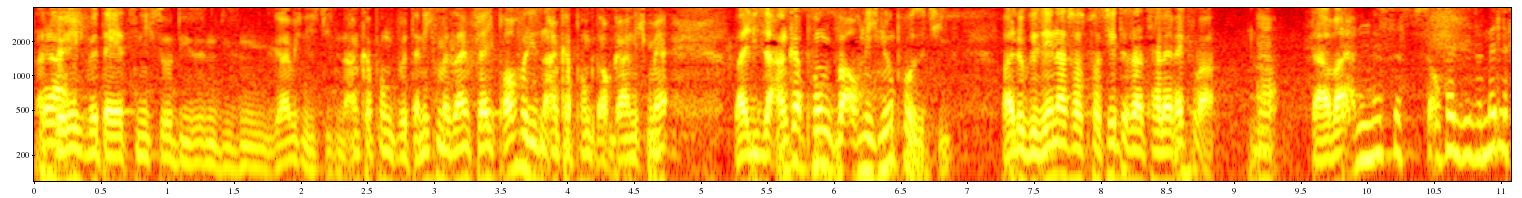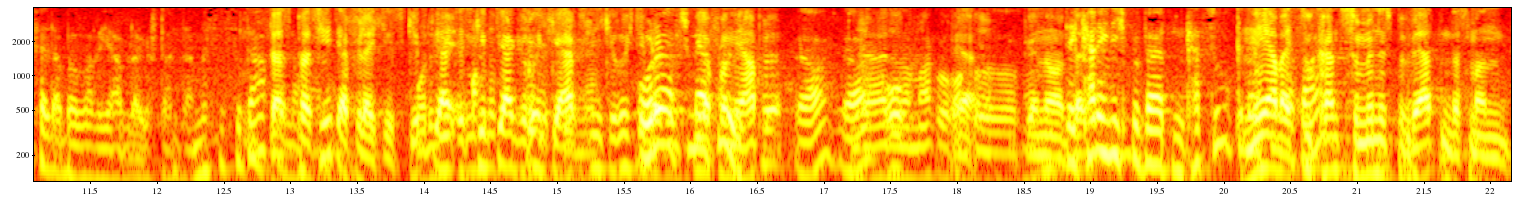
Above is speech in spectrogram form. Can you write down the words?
Natürlich wird er jetzt nicht so diesen, diesen, glaube ich nicht, diesen Ankerpunkt wird er nicht mehr sein. Vielleicht brauchen wir diesen Ankerpunkt auch gar nicht mehr, weil dieser Ankerpunkt war auch nicht nur positiv. Weil du gesehen hast, was passiert ist, als Haller weg war. Ja. Da war Dann müsstest das offensive Mittelfeld aber variabler gestanden. Dann müsstest du dafür das passiert ja vielleicht. Es gibt Oder ja, es gibt ja Gerüchte, gab es nicht Gerüchte Oder über den Spieler von. Neapel? Ja, ja. Ja, dieser Marco Ja, oder so. genau. Den Da- kann ich nicht bewerten. Kannst du? Nee, dazu aber was du sagen? kannst zumindest bewerten, dass man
